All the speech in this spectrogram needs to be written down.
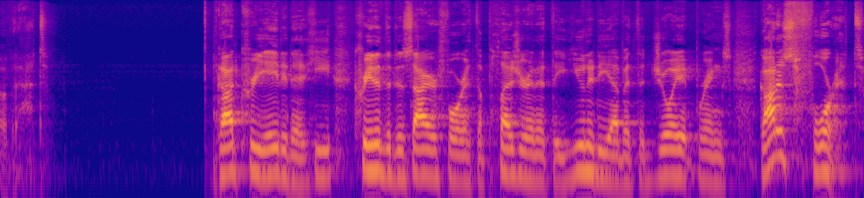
of that. God created it. He created the desire for it, the pleasure in it, the unity of it, the joy it brings. God is for it.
